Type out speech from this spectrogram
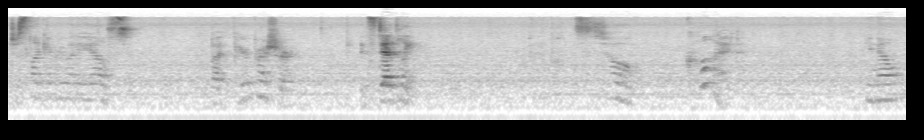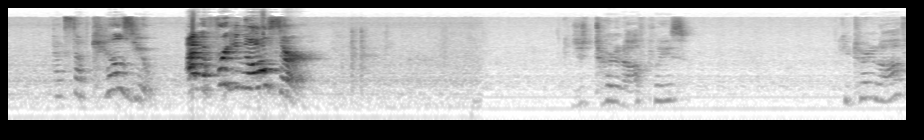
just like everybody else. But peer pressure, it's deadly. But it looked so good. You know, that stuff kills you. I have a freaking ulcer! Could you just turn it off, please? Can you turn it off?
